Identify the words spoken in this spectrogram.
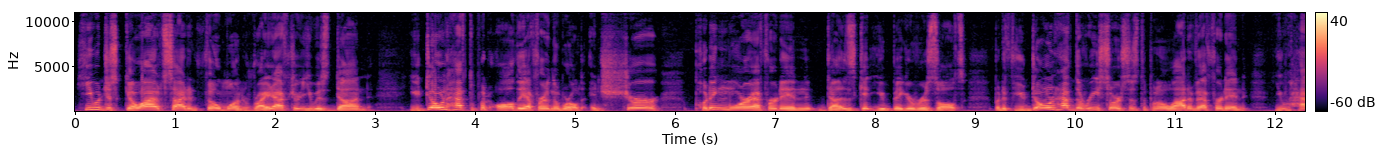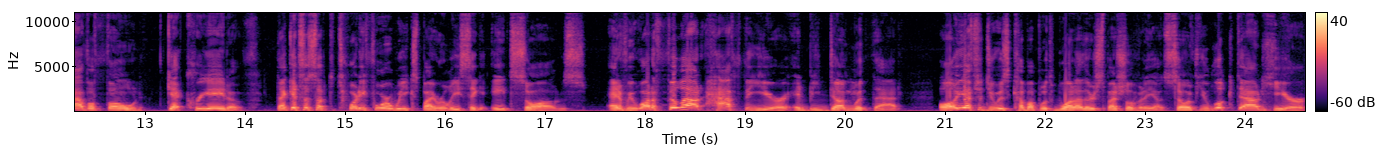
he would just go outside and film one right after he was done. You don't have to put all the effort in the world. And sure, putting more effort in does get you bigger results. But if you don't have the resources to put a lot of effort in, you have a phone. Get creative. That gets us up to 24 weeks by releasing eight songs. And if we want to fill out half the year and be done with that, all you have to do is come up with one other special video. So if you look down here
